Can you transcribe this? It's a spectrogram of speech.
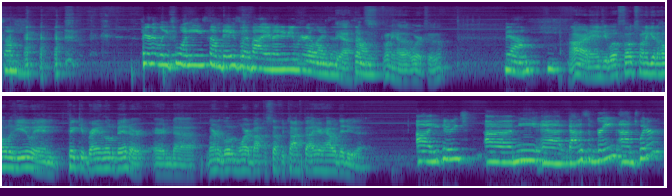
So apparently 20 some days went by and I didn't even realize it. Yeah, So that's funny how that works, isn't it? yeah. All right, Angie. Well, folks want to get a hold of you and pick your brain a little bit, or and uh, learn a little more about the stuff we talked about here. How would they do that? Uh, you can reach uh, me at Goddess of Grain on Twitter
